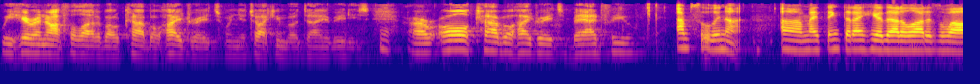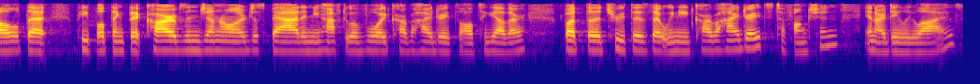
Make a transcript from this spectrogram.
We hear an awful lot about carbohydrates when you're talking about diabetes. Yeah. Are all carbohydrates bad for you? Absolutely not. Um, I think that I hear that a lot as well, that people think that carbs in general are just bad and you have to avoid carbohydrates altogether. But the truth is that we need carbohydrates to function in our daily lives.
